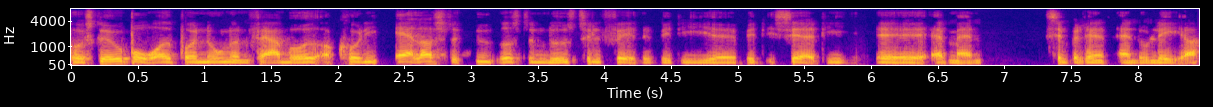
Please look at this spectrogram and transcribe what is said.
på skrivebordet på en nogenlunde færre måde, og kun i allerste yderste nødstilfælde vil de, øh, vil de ser de, øh, at man simpelthen annullerer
